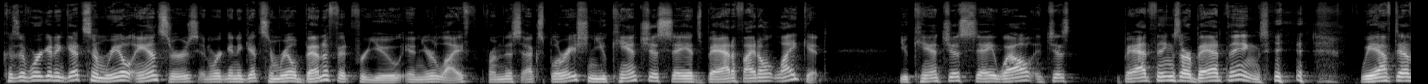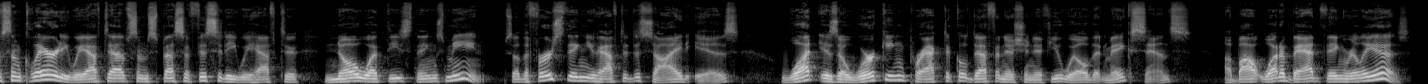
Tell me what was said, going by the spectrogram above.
Because if we're going to get some real answers and we're going to get some real benefit for you in your life from this exploration, you can't just say it's bad if I don't like it. You can't just say, well, it just bad things are bad things. we have to have some clarity. We have to have some specificity. We have to know what these things mean. So, the first thing you have to decide is what is a working, practical definition, if you will, that makes sense about what a bad thing really is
